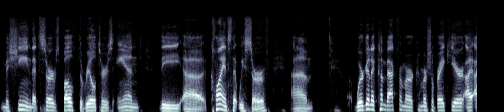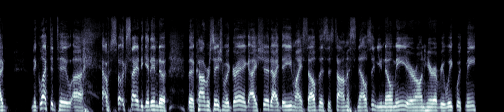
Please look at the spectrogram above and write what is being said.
machine that serves both the realtors and the uh, clients that we serve. Um, we're going to come back from our commercial break here. I, I neglected to. Uh, I was so excited to get into the conversation with Greg. I should ID myself. This is Thomas Nelson. You know me. You're on here every week with me.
